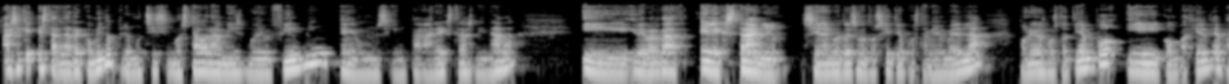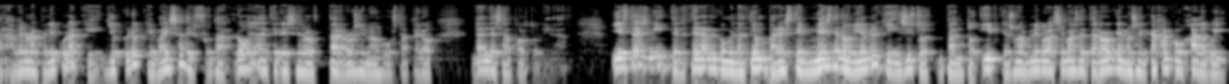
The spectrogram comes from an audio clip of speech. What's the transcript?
Así que esta la recomiendo, pero muchísimo. Está ahora mismo en filming, sin pagar extras ni nada. Y, de verdad, el extraño, si la encontráis en otro sitio, pues también vedla. Poneros vuestro tiempo y con paciencia para ver una película que yo creo que vais a disfrutar. Luego ya tiréis los perros si no os gusta, pero dadle esa oportunidad. Y esta es mi tercera recomendación para este mes de noviembre, que insisto, tanto It, que es una película así más de terror que nos encaja con Halloween,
